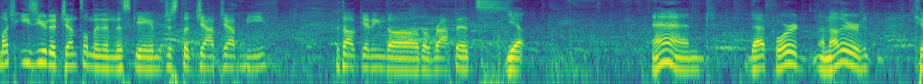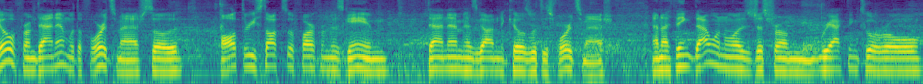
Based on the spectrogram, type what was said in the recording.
Much easier to gentleman in this game, just the jab, jab, knee, without getting the the rapids. Yep. And that forward, another kill from Dan M with a forward smash. So all three stocks so far from this game, Dan M has gotten kills with his forward smash. And I think that one was just from reacting to a roll,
